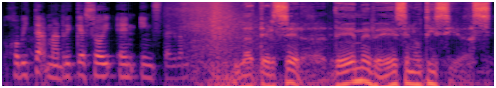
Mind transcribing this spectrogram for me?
Jovita Manrique soy en Instagram. La tercera de MBS Noticias.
